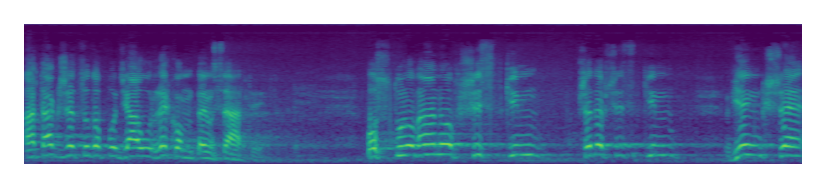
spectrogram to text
a także co do podziału rekompensaty. Postulowano wszystkim, przede wszystkim większe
